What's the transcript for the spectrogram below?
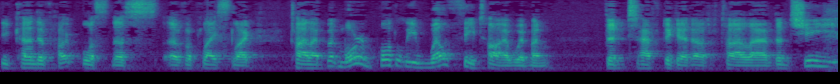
the kind of hopelessness of a place like Thailand, but more importantly, wealthy Thai women that have to get out of Thailand. And she,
